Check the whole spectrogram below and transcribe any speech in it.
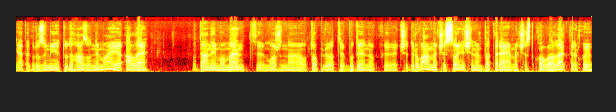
Я так розумію, тут газу немає, але в даний момент е, можна отоплювати будинок е, чи дровами, чи сонячними батареями, частково електрикою.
